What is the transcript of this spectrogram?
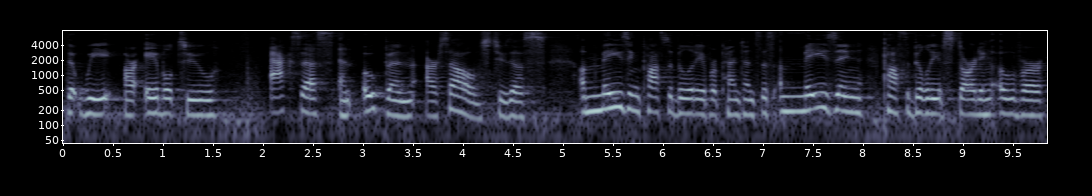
that we are able to access and open ourselves to this amazing possibility of repentance, this amazing possibility of starting over.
